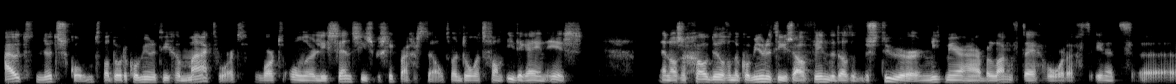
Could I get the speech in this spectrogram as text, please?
uit nuts komt, wat door de community gemaakt wordt, wordt onder licenties beschikbaar gesteld, waardoor het van iedereen is. En als een groot deel van de community zou vinden dat het bestuur niet meer haar belang vertegenwoordigt in het uh,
